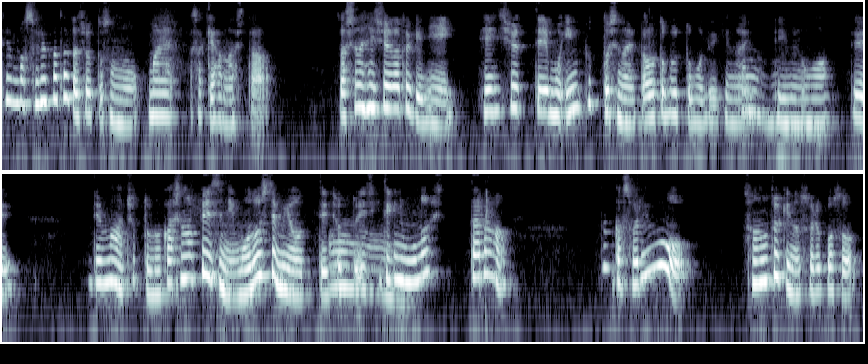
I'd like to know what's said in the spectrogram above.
で、まあそれがただちょっとその、前、さっき話した、雑誌の編集やった時に、編集ってもうインプットしないとアウトプットもできないっていうのがあって、で、まあちょっと昔のペースに戻してみようって、ちょっと意識的に戻したら、なんかそれを、その時のそれこそ、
